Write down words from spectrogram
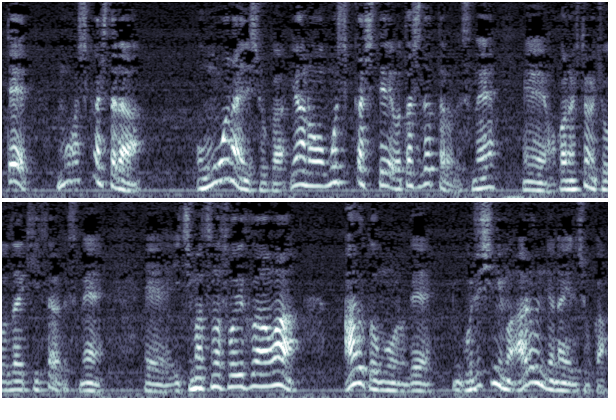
ってもしかしたら思わないでしょうか？いやあのもしかして私だったらですね、えー、他の人の教材聞いたらですね、えー、一末のそういう不安はあると思うのでご自身にもあるんじゃないでしょうか、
